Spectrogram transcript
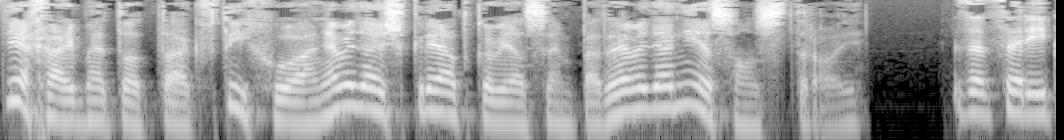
Nechajme to tak, v tichu a neveď aj škriatkovia sem per, neveď nie som stroj. Za celý,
